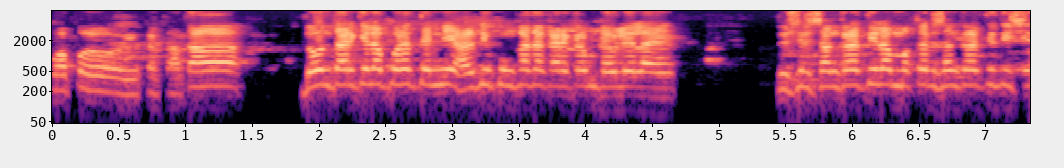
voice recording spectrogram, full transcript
वाप हे करतात. आता दोन तारखेला परत त्यांनी हळदी कुंकाचा कार्यक्रम ठेवलेला आहे. दुसरी संक्रांतीला मकर संक्रांती दिवशी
